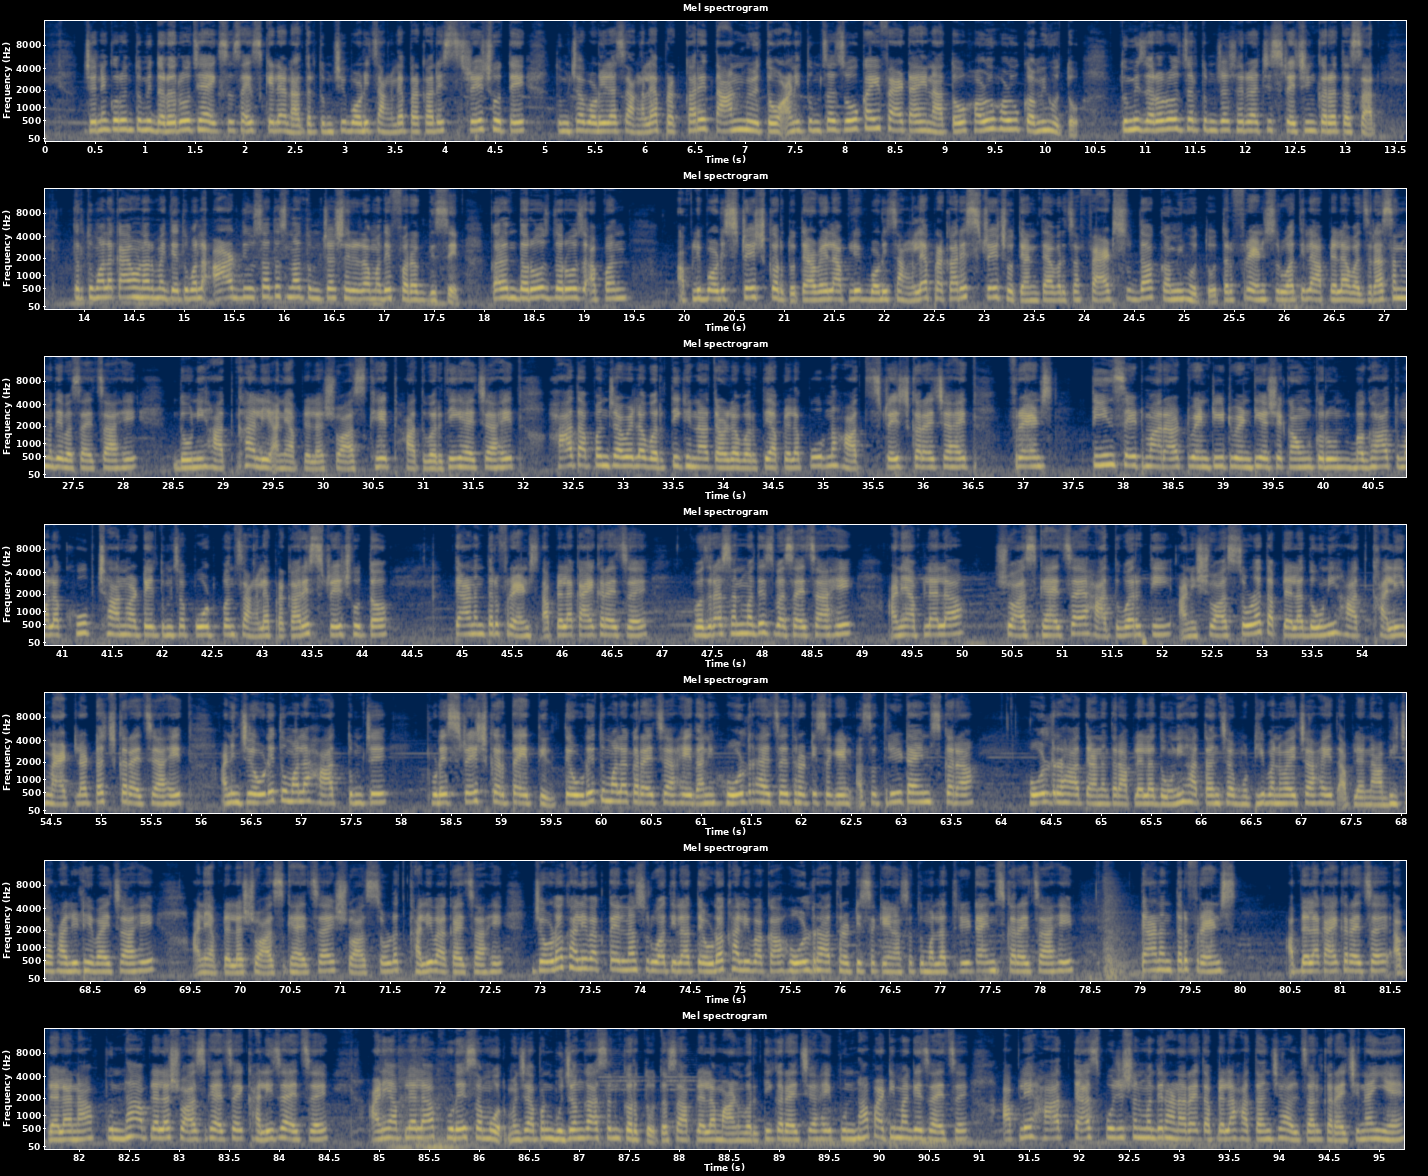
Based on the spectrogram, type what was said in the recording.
जेणेकरून तुम्ही दररोज ह्या एक्सरसाइज केल्या ना तर तुमची बॉडी चांगल्या प्रकारे स्ट्रेच होते तुमच्या बॉडीला चांगल्या प्रकारे ताण मिळतो आणि तुमचा जो काही फॅट आहे ना तो हळूहळू कमी होतो. तुम्ही दररोज जर तुमच्या शरीराची स्ट्रेचिंग करत असाल तर तुम्हाला काय होणार माहिती आहे तुम्हाला आठ दिवसातच ना तुमच्या शरीरामध्ये फरक दिसेल. कारण दररोज दररोज आपण आपली बॉडी स्ट्रेच करतो. त्यावेळेला आपली बॉडी चांगल्या प्रकारे स्ट्रेच होते आणि त्यावरचा फॅट सुद्धा कमी होतो. तर फ्रेंड सुरुवातीला आपल्याला वज्रासनमध्ये बसायचं आहे. दोन्ही हात खाली आणि आपल्याला श्वास घेत हात वरती घ्यायचे आहेत. हात आपण ज्या वेळेला वरती घेणार त्यावेळेला वरती आपल्याला पूर्ण हात स्ट्रेच करायचे आहेत. फ्रेंड्स तीन सेट मारा ट्वेंटी ट्वेंटी असे काउंट करून. बघा तुम्हाला खूप छान वाटेल. तुमचं पोट पण चांगल्या प्रकारे स्ट्रेच होतं. त्यानंतर फ्रेंड्स आपल्याला काय करायचं आहे वज्रासनमध्येच बसायचं आहे आणि आपल्याला श्वास घ्यायचा आहे हात वरती आणि श्वास सोडत आपल्याला दोन्ही हात खाली मॅटला टच करायचे आहेत. आणि जेवढे तुम्हाला हात तुमचे पुढे स्ट्रेच करता येतील तेवढे तुम्हाला करायचे आहेत. आणि होल्ड राहायचं आहे थर्टी सेकंड असं थ्री टाइम्स करा. होल्ड राहा त्यानंतर आपल्याला दोन्ही हातांच्या मुठी बनवायच्या आहेत आपल्या नाभीच्या खाली ठेवायचं आहे आणि आपल्याला श्वास घ्यायचा आहे. श्वास सोडत खाली वाकायचा आहे. जेवढं खाली वागता येईल ना सुरुवातीला तेवढं खाली वाका. होल्ड राहा थर्टी सेकंड असं तुम्हाला थ्री टाइम्स करायचं आहे. त्यानंतर फ्रेंड्स आपल्याला काय करायचं आहे आपल्याला ना पुन्हा आपल्याला श्वास घ्यायचा आहे खाली जायचं आहे आणि आपल्याला पुढे समोर म्हणजे आपण भुजंगासन करतो तसं आपल्याला मानवरती करायची आहे पुन्हा पाठीमागे जायचं आहे आपले हात त्याच पोझिशनमध्ये राहणार आहेत आपल्याला हातांची हालचाल करायची नाही आहे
